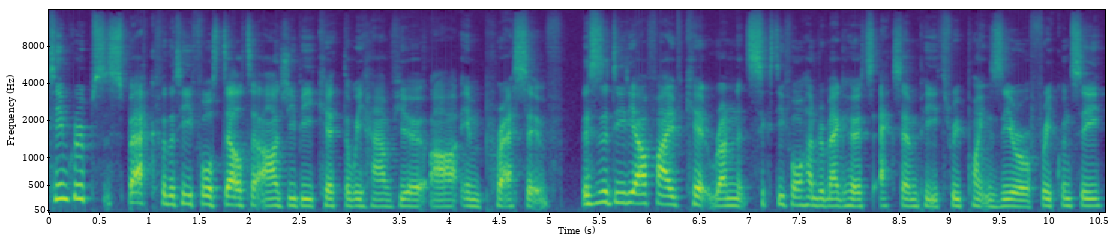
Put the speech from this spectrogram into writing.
Team Group's spec for the T-Force Delta RGB kit that we have here are impressive. This is a DDR5 kit running at 6400 MHz XMP 3.0 frequency.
